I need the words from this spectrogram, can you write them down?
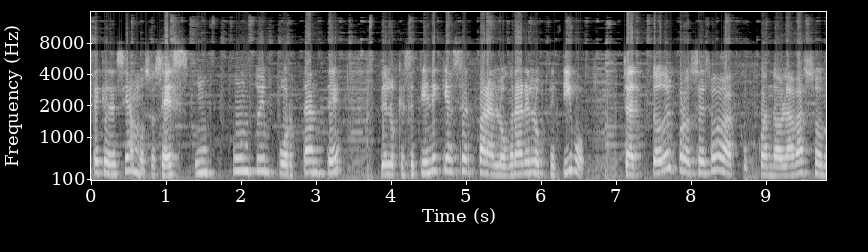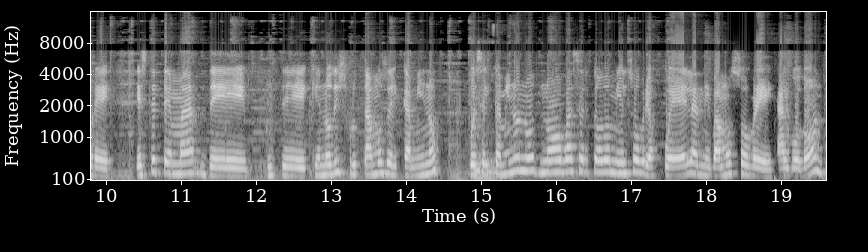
que decíamos, o sea, es un punto importante de lo que se tiene que hacer para lograr el objetivo. O sea, todo el proceso, cuando hablaba sobre este tema de, de que no disfrutamos del camino, pues el camino no, no va a ser todo miel sobre hojuelas, ni vamos sobre algodón.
